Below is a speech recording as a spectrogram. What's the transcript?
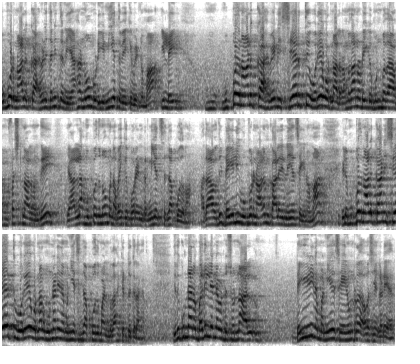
ஒவ்வொரு நாளுக்காக தனித்தனியாக நோம்புடைய நீயத்தை வைக்க வேண்டுமா? இல்லை. முப்பது நாளுக்காக வேண்டி சேர்த்து ஒரே ஒரு நாள் ரமதானுடைய முன்பதாக ஃபர்ஸ்ட் நாள் வந்து யாரெல்லாம் முப்பது நோம்பு நான் வைக்க போகிறேன் என்ற நியத் செஞ்சால் போதுமா? அதாவது டெய்லி ஒவ்வொரு நாளும் காலையில் நியத் செய்யணுமா? இல்லை முப்பது நாளுக்காண்டி சேர்த்து ஒரே ஒரு நாள் முன்னாடி நம்ம நியத் செஞ்சால் போதுமா என்பதாக கேட்டிருக்கிறாங்க. இதுக்குண்டான பதில் என்னவென்று சொன்னால் டெய்லி நம்ம நியத் செய்யணுன்ற அவசியம் கிடையாது.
